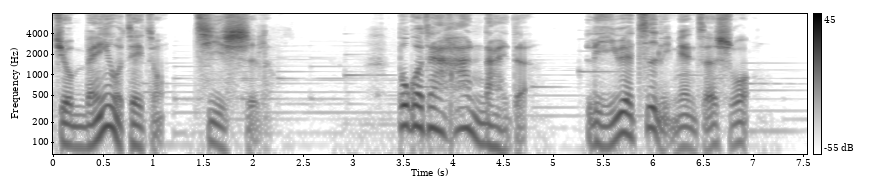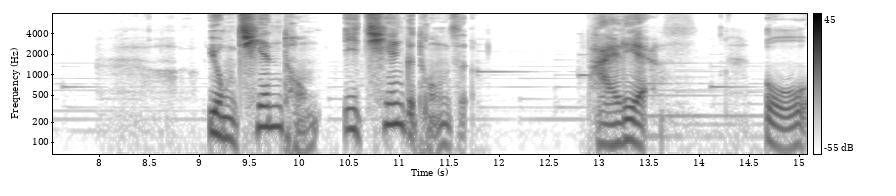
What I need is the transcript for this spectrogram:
就没有这种祭祀了。不过，在汉代的《礼乐志》里面则说，用千童一千个童子排列五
